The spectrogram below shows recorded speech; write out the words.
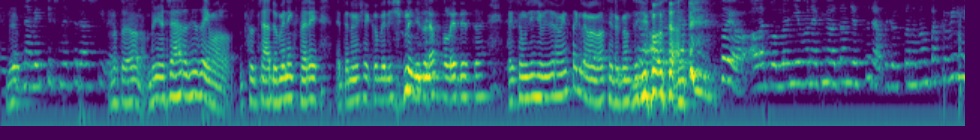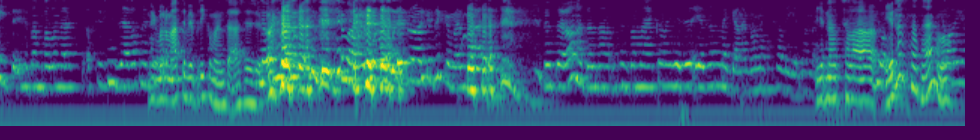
jak jedna věc ti přinese další věc. No to jo, no. By mě třeba hrozně zajímalo, co třeba Dominik Ferry, ten už jako když není teda v politice, tak se může živit jenom Instagramem vlastně do konce no, života. Jasný, to jo, ale podle mě on jakmile tam něco dá, tak dostane tam takový hejty, že tam podle mě asi už nic dávat nebude. Tak on má ty vyplý komentáře, že jo? No, no, to to ty komentáře. No to jo, no ten tam, ten tam má jako jeden, jeden mega, nebo necelý jedna mega. Jedna celá, jo, jedna snad ne? Nebo? Jo, jo,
